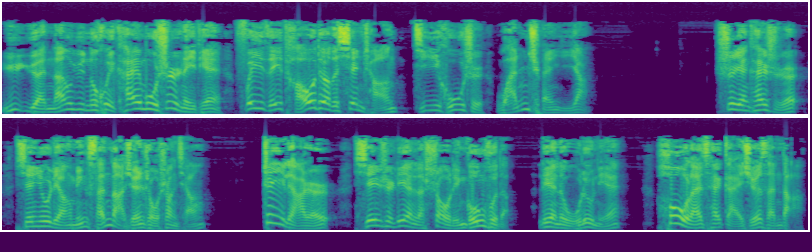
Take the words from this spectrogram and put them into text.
与远南运动会开幕式那天飞贼逃掉的现场几乎是完全一样。试验开始，先有两名散打选手上墙，这俩人先是练了少林功夫的，练了五六年。后来才改学散打，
